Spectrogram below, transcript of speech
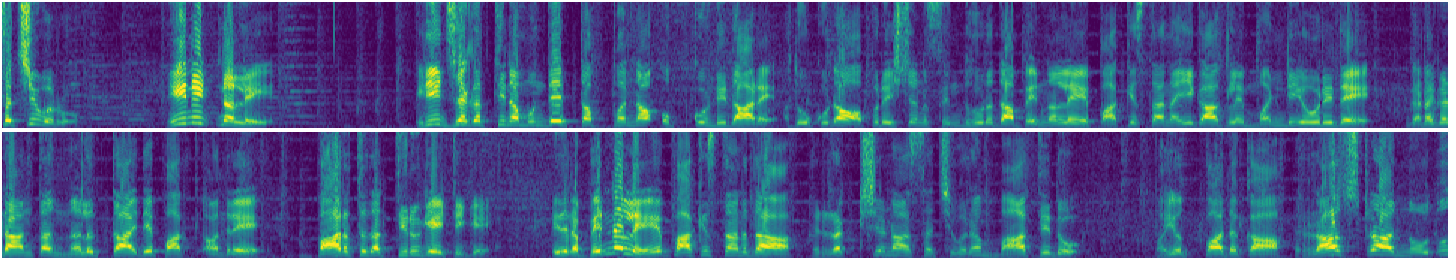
ಸಚಿವರು. ಈ ನಿಟ್ಟಿನಲ್ಲಿ ಇಡೀ ಜಗತ್ತಿನ ಮುಂದೆ ತಪ್ಪನ್ನ ಒಪ್ಕೊಂಡಿದ್ದಾರೆ. ಅದು ಕೂಡ ಆಪರೇಷನ್ ಸಿಂಧೂರದ ಬೆನ್ನಲ್ಲೇ ಪಾಕಿಸ್ತಾನ ಈಗಾಗಲೇ ಮಂಡಿಯೂರಿದೆ. ಗಡಗಡ ಅಂತ ನಲುಗ್ತಾ ಇದೆ ಪಾಕ್, ಅಂದ್ರೆ ಭಾರತದ ತಿರುಗೇಟಿಗೆ. ಇದರ ಬೆನ್ನಲ್ಲೇ ಪಾಕಿಸ್ತಾನದ ರಕ್ಷಣಾ ಸಚಿವರ ಮಾತಿದು. ಭಯೋತ್ಪಾದಕ ರಾಷ್ಟ್ರ ಅನ್ನೋದು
